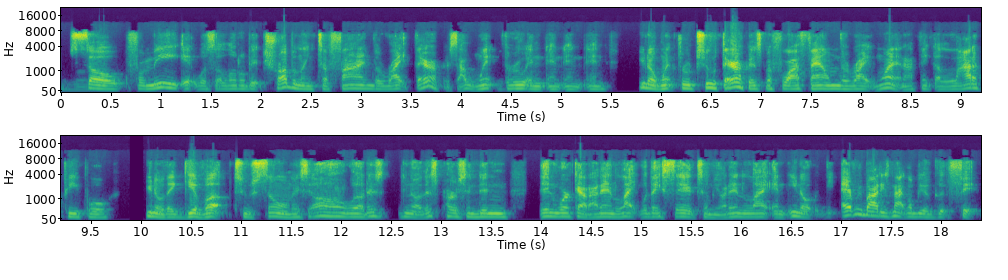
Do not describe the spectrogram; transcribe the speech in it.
Mm-hmm. So for me, it was a little bit troubling to find the right therapist. I went through and and and and you know went through two therapists before I found the right one. And I think a lot of people you know they give up too soon. They say oh well this you know this person didn't didn't work out. I didn't like what they said to me. I didn't like and you know everybody's not going to be a good fit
